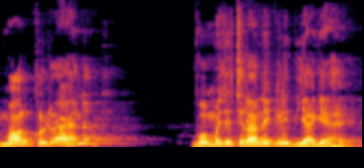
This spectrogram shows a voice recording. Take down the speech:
मॉल खुल रहा है ना, वो मुझे चलाने के लिए दिया गया है।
